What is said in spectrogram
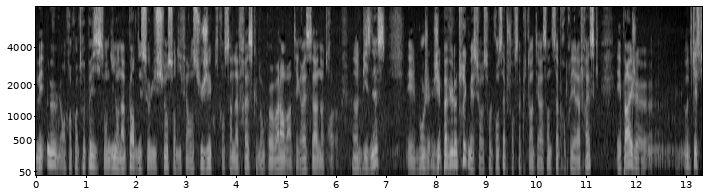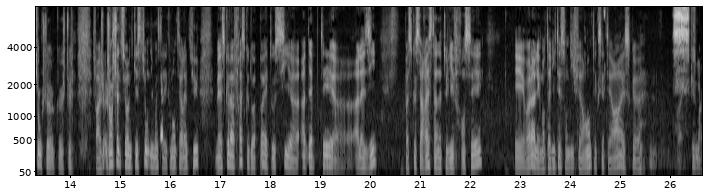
Mais eux, en tant qu'entreprise, ils se sont dit, on apporte des solutions sur différents sujets qui concernent la fresque. Donc voilà, on va intégrer ça à notre à notre business. Et bon, j'ai pas vu le truc, mais sur sur le concept, je trouve ça plutôt intéressant de s'approprier la fresque. Et pareil, je, autre question que je, que je te, enfin, j'enchaîne sur une question. Dis-moi si tu as des commentaires là-dessus. Mais est-ce que la fresque doit pas être aussi adaptée à l'Asie? Parce que ça reste un atelier français et voilà, les mentalités sont différentes, etc. Est-ce que excuse-moi,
